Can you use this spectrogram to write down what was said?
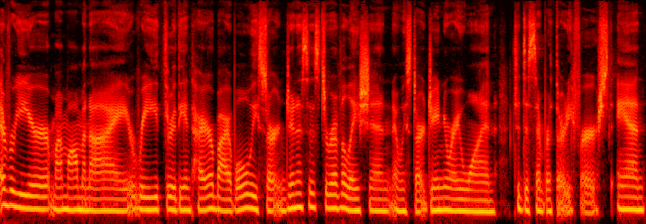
Every year, my mom and I read through the entire Bible. We start in Genesis to Revelation and we start January 1 to December 31st. And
